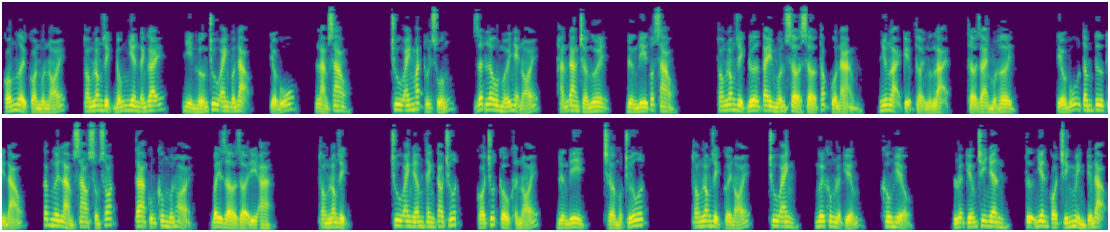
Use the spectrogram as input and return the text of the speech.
có người còn muốn nói, tòng long dịch đống nhiên đánh gãy, nhìn hướng chu anh vấn đạo, tiểu vũ, làm sao? Chu anh mắt túi xuống, rất lâu mới nhẹ nói, hắn đang chờ ngươi, đừng đi tốt sao? Tòng long dịch đưa tay muốn sờ sờ tóc của nàng, nhưng lại kịp thời ngừng lại, thở dài một hơi. Tiểu vũ tâm tư kỳ đáo các ngươi làm sao sống sót, ta cũng không muốn hỏi, bây giờ rời đi à. tòng long dịch. Chu anh âm thanh cao chút, có chút cầu khẩn nói, đừng đi, chờ một chút. Tòng long dịch cười nói, chu anh ngươi không luyện kiếm, không hiểu. Luyện kiếm chi nhân, tự nhiên có chính mình kiếm đạo,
